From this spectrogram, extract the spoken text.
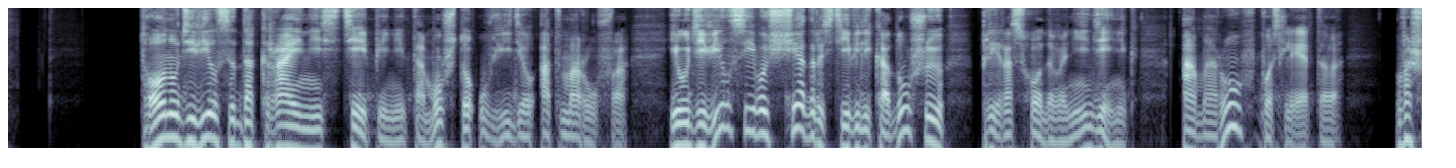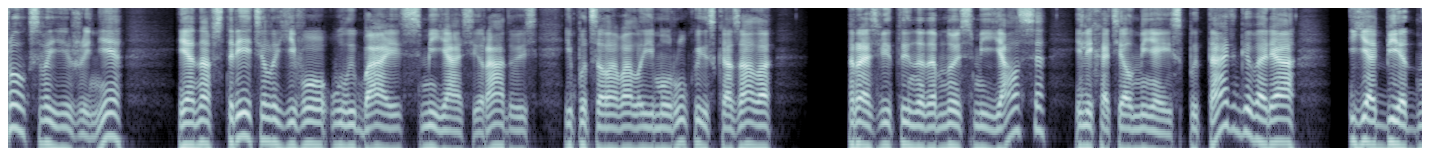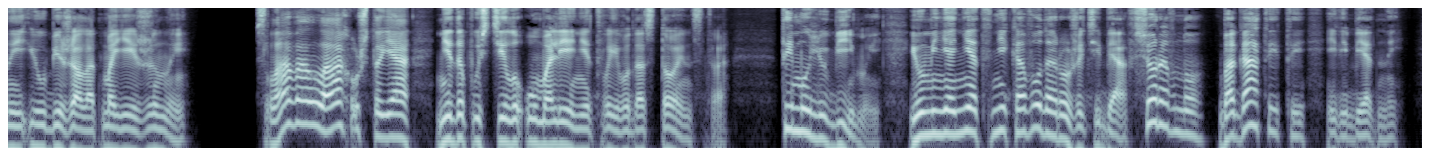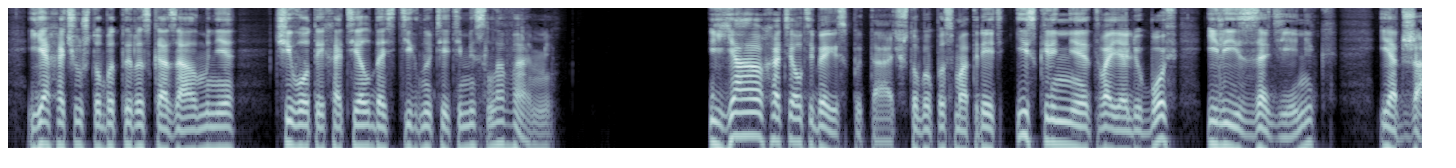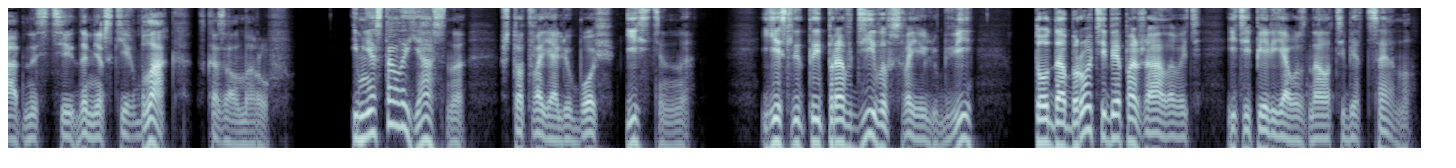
то он удивился до крайней степени тому, что увидел от Маруфа, и удивился его щедрости и великодушию при расходовании денег. А Маруф после этого вошел к своей жене, и она встретила его, улыбаясь, смеясь и радуясь, и поцеловала ему руку и сказала, «Разве ты надо мной смеялся или хотел меня испытать, говоря, «Я бедный и убежал от моей жены»?» Слава Аллаху, что я не допустила умоления твоего достоинства. Ты мой любимый, и у меня нет никого дороже тебя. Все равно, богатый ты или бедный. Я хочу, чтобы ты рассказал мне, чего ты хотел достигнуть этими словами. Я хотел тебя испытать, чтобы посмотреть, искренняя твоя любовь или из-за денег и от жадности до мирских благ, — сказал Маруф и мне стало ясно, что твоя любовь истинна. Если ты правдива в своей любви, то добро тебе пожаловать, и теперь я узнал тебе цену.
